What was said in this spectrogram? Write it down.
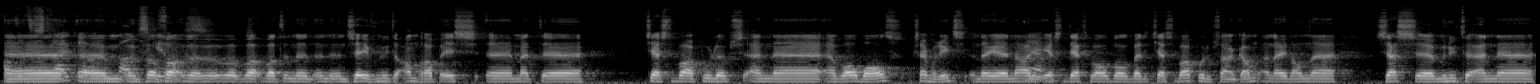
te eh, over ehm, wat een, een, een 7 minuten AMRAP is eh, met eh chest bar pull-ups en, en wallballs. Ik zeg maar iets. En dat je na Ja. die eerste 30 wallballs bij de chest bar pull-ups aan kan. En dat je dan 6 minuten en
